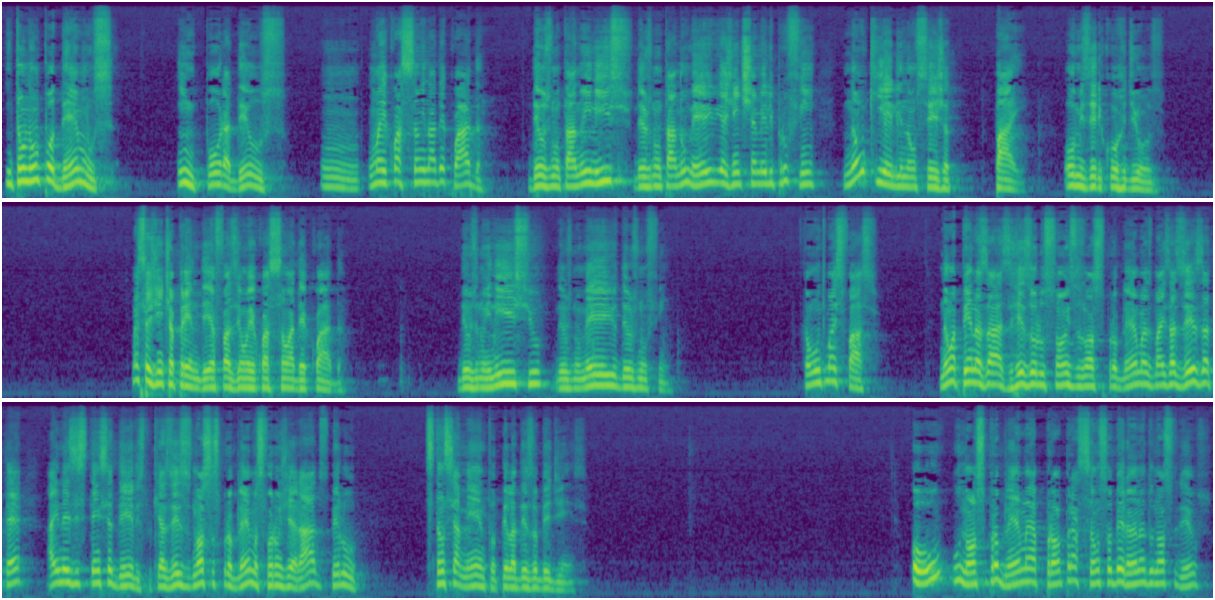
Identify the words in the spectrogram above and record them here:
Então não podemos impor a Deus um, uma equação inadequada. Deus não está no início, Deus não está no meio e a gente chama ele para o fim. Não que ele não seja Pai ou misericordioso. Mas se a gente aprender a fazer uma equação adequada, Deus no início, Deus no meio, Deus no fim. Fica muito mais fácil. Não apenas as resoluções dos nossos problemas, mas às vezes até a inexistência deles, porque às vezes nossos problemas foram gerados pelo distanciamento ou pela desobediência. Ou o nosso problema é a própria ação soberana do nosso Deus.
